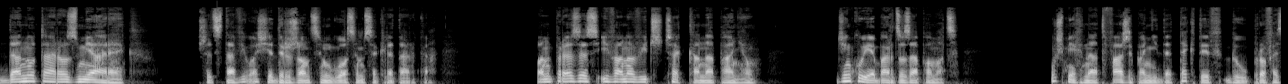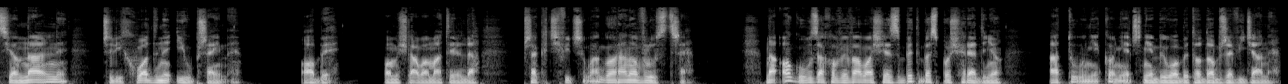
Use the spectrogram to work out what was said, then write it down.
Danuta Rozmiarek, przedstawiła się drżącym głosem sekretarka. Pan prezes Iwanowicz czeka na panią. Dziękuję bardzo za pomoc. Uśmiech na twarzy pani detektyw był profesjonalny, czyli chłodny i uprzejmy. Oby, pomyślała Matylda, wszak ćwiczyła go rano w lustrze. Na ogół zachowywała się zbyt bezpośrednio, a tu niekoniecznie byłoby to dobrze widziane.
